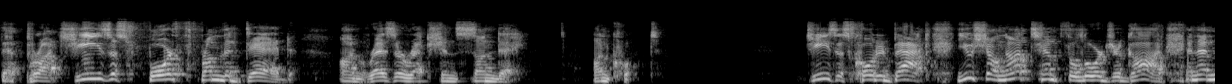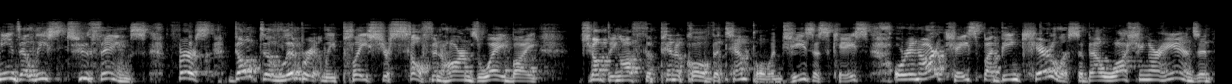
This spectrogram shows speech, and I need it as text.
that brought Jesus forth from the dead on Resurrection Sunday. Unquote. Jesus quoted back, You shall not tempt the Lord your God. And that means at least two things. First, don't deliberately place yourself in harm's way by jumping off the pinnacle of the temple in Jesus' case, or in our case, by being careless about washing our hands and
